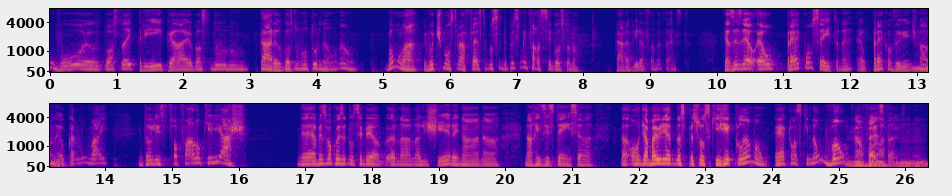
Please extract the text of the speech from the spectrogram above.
não vou, eu gosto da E-Trip, ah, eu gosto do, do- Cara, eu gosto do Noturnão. Não, vamos lá, eu vou te mostrar a festa, você depois você me fala se você gosta ou não. O cara vira fã da festa. Porque às vezes é, é o pré-conceito, né? É o pré-conceito que a gente fala, né? O cara não vai. Então ele só fala o que ele acha. É a mesma coisa que você vê eh, na, na lixeira e na, na, na resistência, na- onde a maioria das pessoas que reclamam é aquelas que não vão na Não vão na festa. festa. Uhum.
